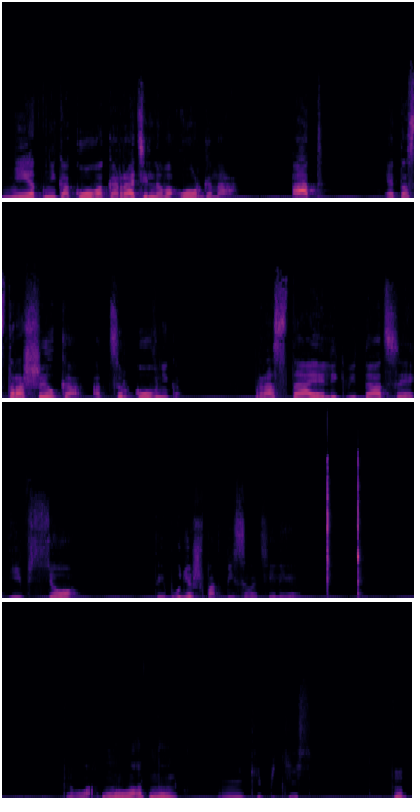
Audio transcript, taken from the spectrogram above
Нет никакого карательного органа. Ад — это страшилка от церковников. Простая ликвидация и все. Ты будешь подписывать или... Да ладно, ладно, не кипятись. Тут,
